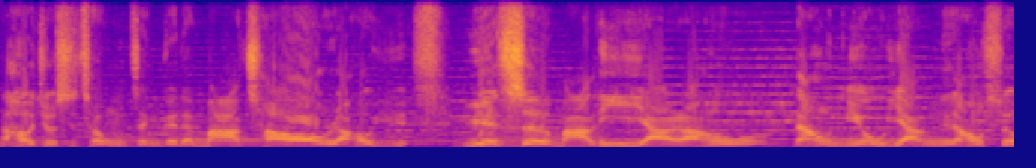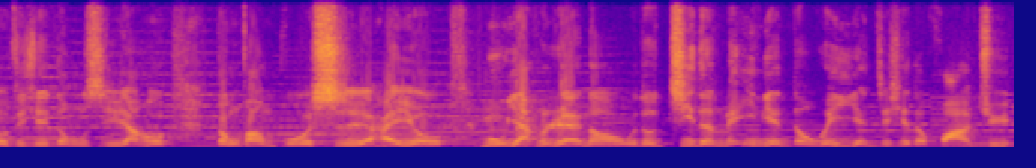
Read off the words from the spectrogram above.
然后就是从整个的马槽，然后约约瑟玛利亚，然后然后牛羊，然后所有这些东西，然后东方博士，还有牧羊人哦，我都记得每一年都会演这些的话剧，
